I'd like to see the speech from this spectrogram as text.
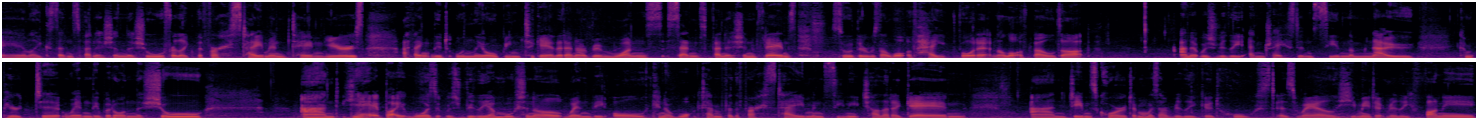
Uh, like since finishing the show for like the first time in 10 years i think they'd only all been together in a room once since finishing friends. So there was a lot of hype for it and a lot of build up and it was really interesting seeing them now compared to when they were on the show. And yeah, but it was, it was really emotional when they all kind of walked in for the first time and seen each other again. And James Corden was a really good host as well. He made it really funny.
